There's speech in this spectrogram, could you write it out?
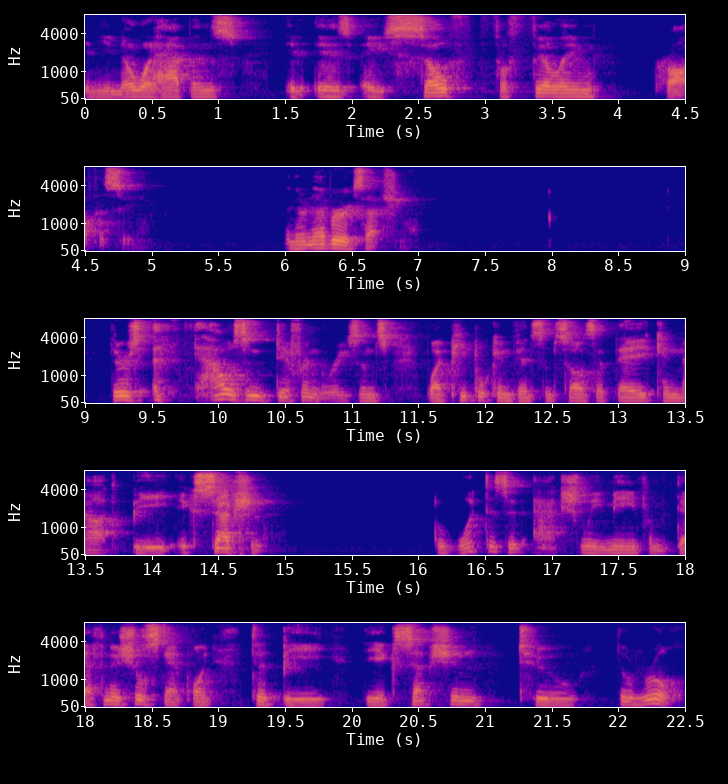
And you know what happens? It is a self fulfilling prophecy. And they're never exceptional. There's a thousand different reasons why people convince themselves that they cannot be exceptional. But what does it actually mean from a definitional standpoint to be the exception to the rule?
